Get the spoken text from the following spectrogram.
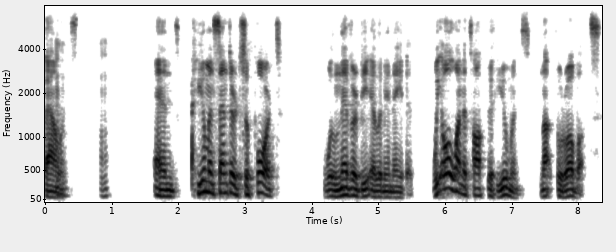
balance mm-hmm. Mm-hmm. And human centered support will never be eliminated. We all want to talk to humans, not to robots.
